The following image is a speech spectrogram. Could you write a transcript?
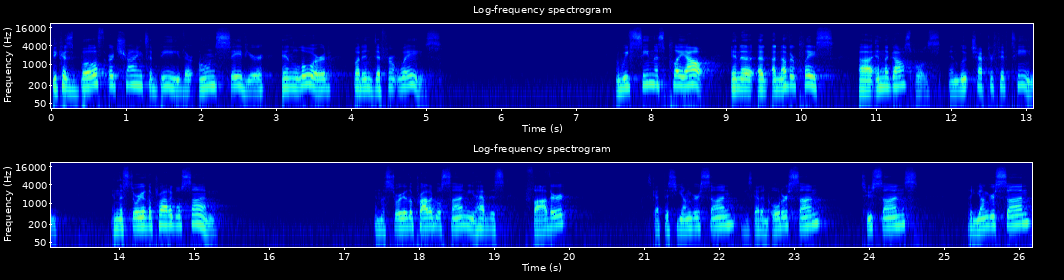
Because both are trying to be their own Savior and Lord, but in different ways. And we've seen this play out in a, a, another place uh, in the Gospels, in Luke chapter 15, in the story of the prodigal son. In the story of the prodigal son, you have this father. He's got this younger son. He's got an older son, two sons. The younger son,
